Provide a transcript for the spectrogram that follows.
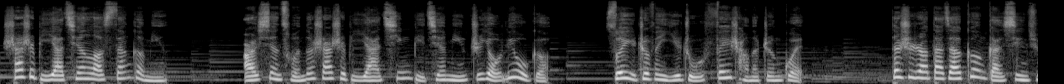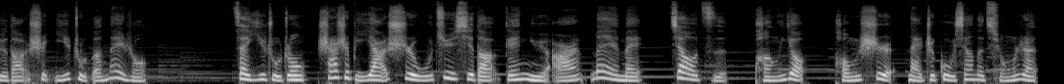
莎士比亚签了三个名，而现存的莎士比亚亲笔签名只有六个，所以这份遗嘱非常的珍贵。但是让大家更感兴趣的是遗嘱的内容。在遗嘱中，莎士比亚事无巨细地给女儿、妹妹、教子、朋友、同事乃至故乡的穷人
